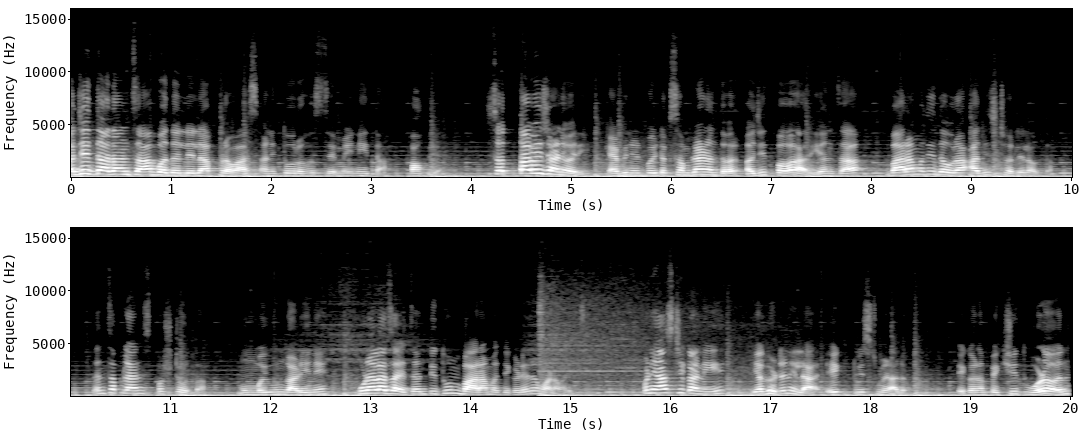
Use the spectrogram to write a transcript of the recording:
अजित दादांचा बदललेला प्रवास आणि तो रहस्यमय नेता. पाहूया. सत्तावीस जानेवारी कॅबिनेट बैठक संपल्यानंतर अजित पवार यांचा बारामती दौरा आधीच ठरलेला होता. त्यांचा प्लॅन स्पष्ट होता. मुंबईहून गाडीने पुण्याला जायचं आणि तिथून बारामतीकडे रवाना व्हायचं. पण याच ठिकाणी या घटनेला एक ट्विस्ट मिळालं. एक अनपेक्षित वळण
